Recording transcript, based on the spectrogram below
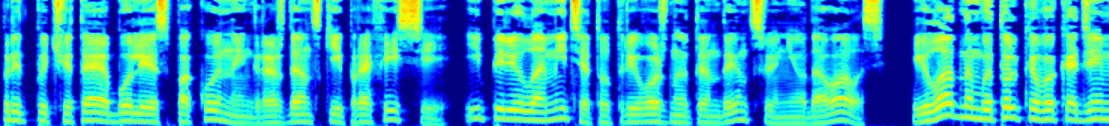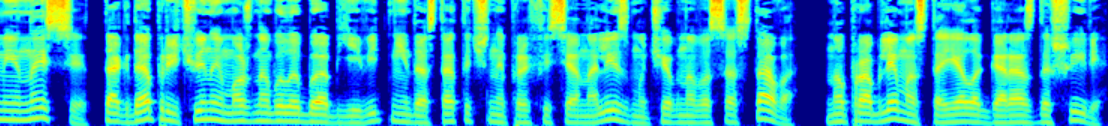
предпочитая более спокойные гражданские профессии, и переломить эту тревожную тенденцию не удавалось. И ладно бы только в Академии Несси, тогда причиной можно было бы объявить недостаточный профессионализм учебного состава, но проблема стояла гораздо шире.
